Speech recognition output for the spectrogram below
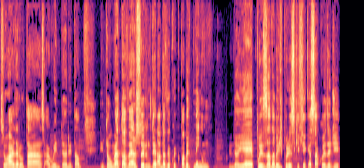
seu hardware não tá aguentando e tal. Então o metaverso, ele não tem nada a ver com equipamento nenhum. Entendeu? E é exatamente por isso que fica essa coisa de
